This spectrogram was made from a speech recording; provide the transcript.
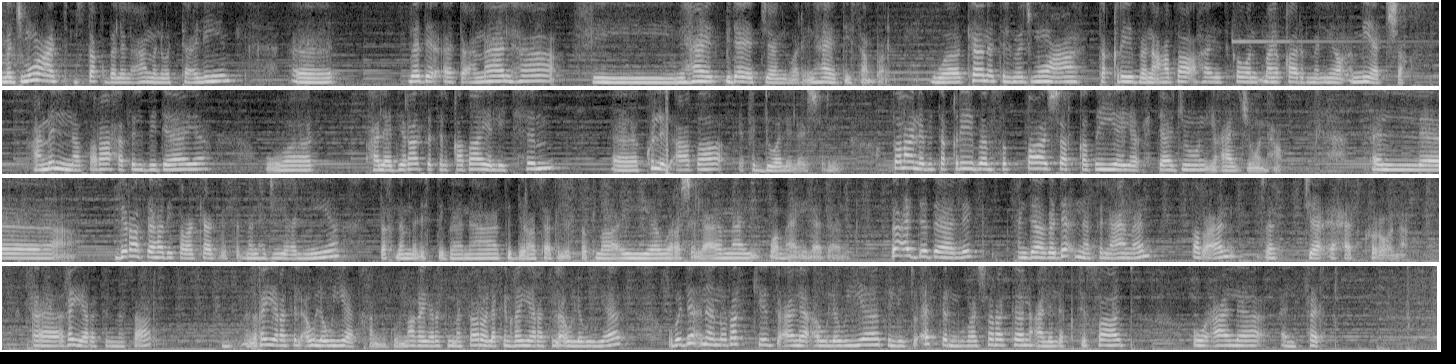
مجموعة مستقبل العمل والتعليم آه، بدأت أعمالها في نهاية بداية جانيوري نهاية ديسمبر. وكانت المجموعة تقريبا أعضائها يتكون ما يقارب 100 شخص. عملنا صراحة في البداية وعلى دراسة القضايا اللي تهم آه، كل الأعضاء في الدول العشرين. طلعنا بتقريبا 16 قضية يحتاجون يعالجونها. الدراسة هذه طبعا كانت بس منهجية علمية. استخدمنا الاستبانات الدراسات الاستطلاعية ورش العمل وما إلى ذلك. بعد ذلك عندما بدأنا في العمل طبعا جت جائحة كورونا. آه، غيرت المسار. غيرت الأولويات خلينا نقول. ما غيرت المسار ولكن غيرت الأولويات. وبدأنا نركز على أولويات اللي تؤثر مباشرة على الاقتصاد وعلى الفرد.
